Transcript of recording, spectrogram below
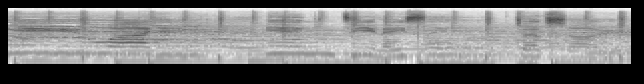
要怀疑，应知你识着谁。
